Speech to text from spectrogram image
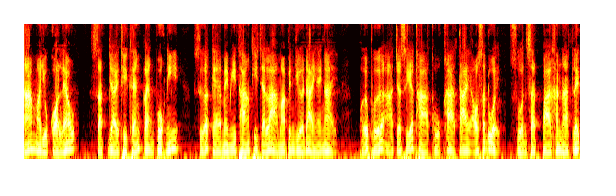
น้ำมาอยู่ก่อนแล้ว สัตว์ใหญ่ที่แข็งแกร่งพวกนี้ เสือแก่ไม่มีทางที่จะล่ามาเป็นเหยื่อได้ง่ายๆ เผลอๆอาจจะเสียท่าถูกฆ่าตายเอาซะด้วย ส่วนสัตว์ป่าขนาดเล็ก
